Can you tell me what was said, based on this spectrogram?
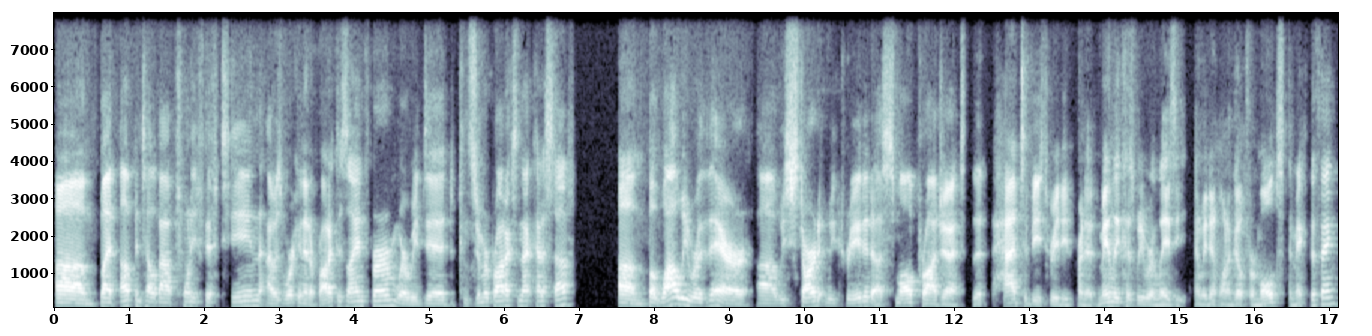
Um, but up until about 2015, I was working at a product design firm where we did consumer products and that kind of stuff. Um, but while we were there, uh, we started, we created a small project that had to be 3D printed, mainly because we were lazy and we didn't want to go for molds to make the thing.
